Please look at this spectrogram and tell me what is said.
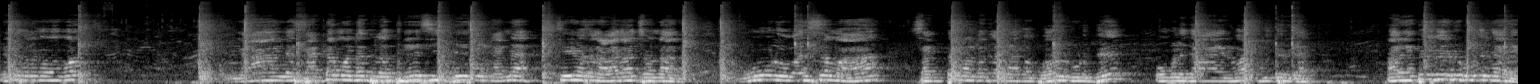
என்ன சொல்லுங்க பாப்போம் நாங்க சட்டமன்றத்துல பேசி பேசி அண்ணன் சீனிவாசன் அழகா சொன்னாங்க மூணு வருஷமா சட்டமன்றத்துல நாங்க பொருள் கொடுத்து உங்களுக்கு ஆயிரம் ரூபாய் கொடுத்துருக்காரு. அது எத்தனை பேருக்கு கொடுத்துருக்காரு?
